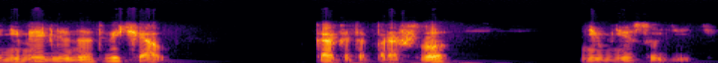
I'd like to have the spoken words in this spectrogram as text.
и немедленно отвечал. Как это прошло, не мне судить.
